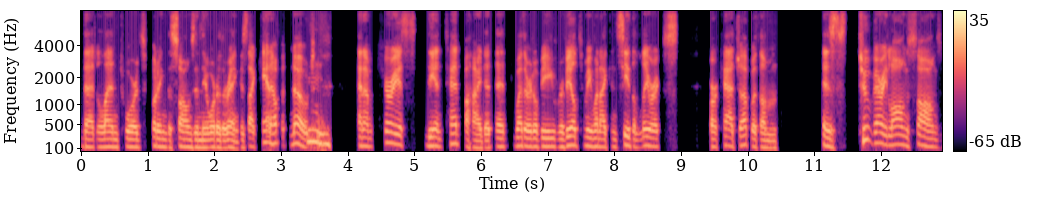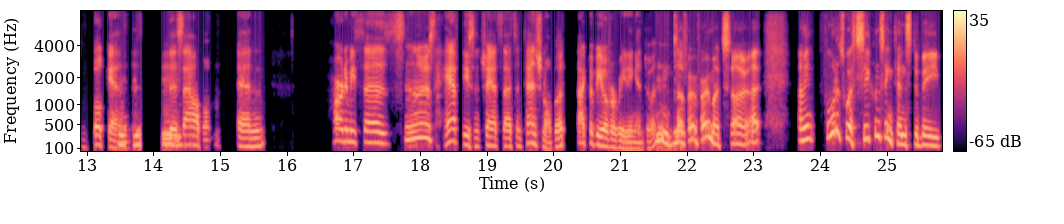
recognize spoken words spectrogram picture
that lend towards putting the songs in the order they're in? Because I can't help but note mm and I'm curious the intent behind it. That whether it'll be revealed to me when I can see the lyrics or catch up with them is two very long songs bookend mm-hmm. this album, and part of me says eh, there's half decent chance that's intentional, but I could be overreading into it. Mm, no, very, very much so. I, I mean, for what it's worth, sequencing tends to be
